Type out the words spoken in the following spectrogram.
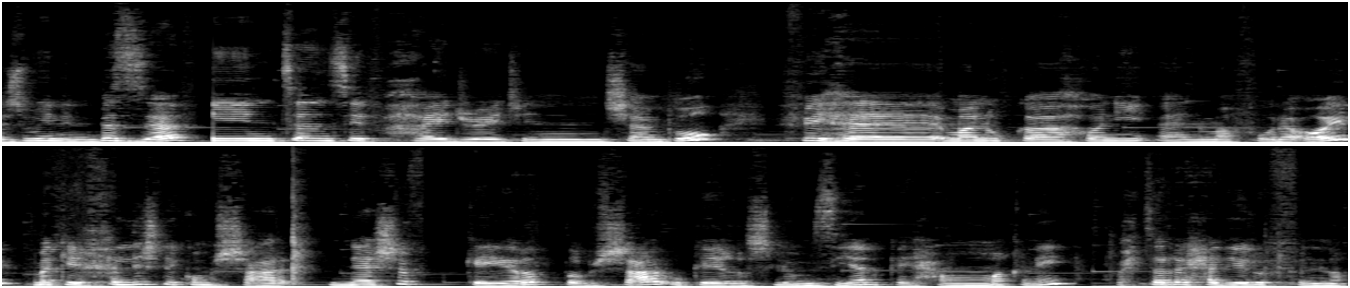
زوينين بزاف. intensive hydrating shampoo فيه manuka honey and mafura oil. ما كيخليش لكم الشعر ناشف كيرطب الشعر وكيغسلو مزيان كيحمقني. وحتى الريحة ديالو فن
